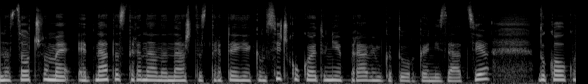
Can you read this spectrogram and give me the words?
насочваме едната страна на нашата стратегия към всичко, което ние правим като организация, доколко,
